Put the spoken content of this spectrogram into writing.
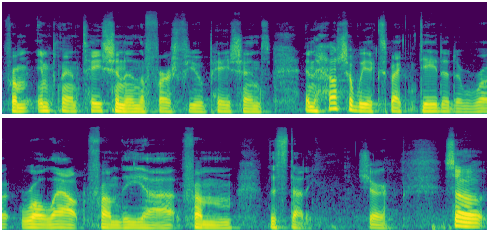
from implantation in the first few patients, and how should we expect data to ro roll out from the uh, from the study? Sure. So.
